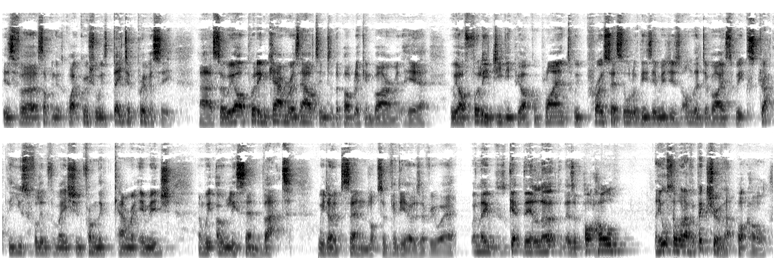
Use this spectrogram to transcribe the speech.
is for something that's quite crucial is data privacy. Uh, so we are putting cameras out into the public environment here. We are fully GDPR compliant. We process all of these images on the device. We extract the useful information from the camera image and we only send that. We don't send lots of videos everywhere. When they get the alert that there's a pothole, they also to have a picture of that pothole.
